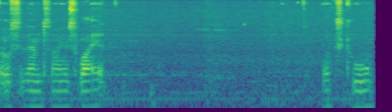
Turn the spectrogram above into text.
posted in, so I here's Wyatt. Looks cool.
